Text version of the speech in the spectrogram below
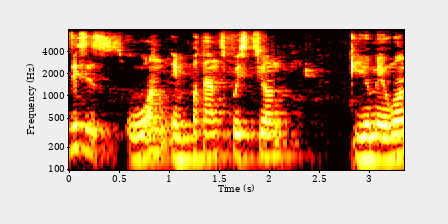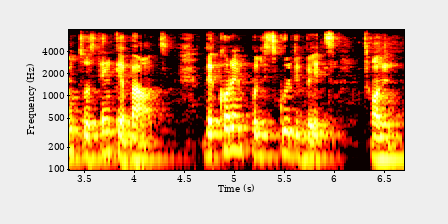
this is one important question you may want to think about. The current political debate on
